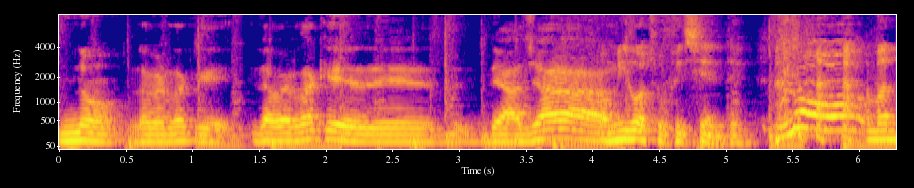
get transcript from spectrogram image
No, la verdad que, la verdad que de, de allá. Conmigo es suficiente. No.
